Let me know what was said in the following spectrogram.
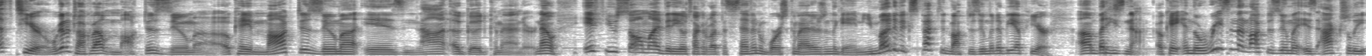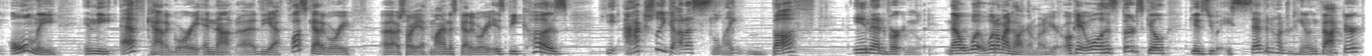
F tier we're going to talk about Moctezuma. Okay Moctezuma is not a good commander. Now if you saw my video talking about the seven worst commanders in the game you might have expected Moctezuma to be up here um but he's not okay? And the reason that Moctezuma is actually only in the F category and not uh, the F plus category uh, sorry F minus category is because he actually got a slight buff inadvertently now what, what am I talking about here? Okay well his third skill gives you a 700 healing factor.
